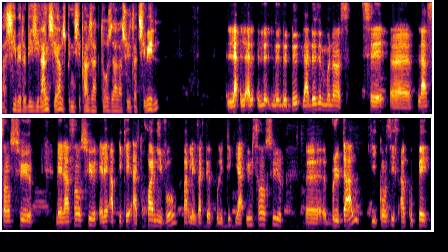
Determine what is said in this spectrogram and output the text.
la cibervigilància, els principals actors de la société civile. La, deuxième menace, c'est euh, la censure. Mais la censure, elle est appliquée à trois niveaux par les acteurs politiques. Il y a une censure euh, brutale qui consiste à couper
